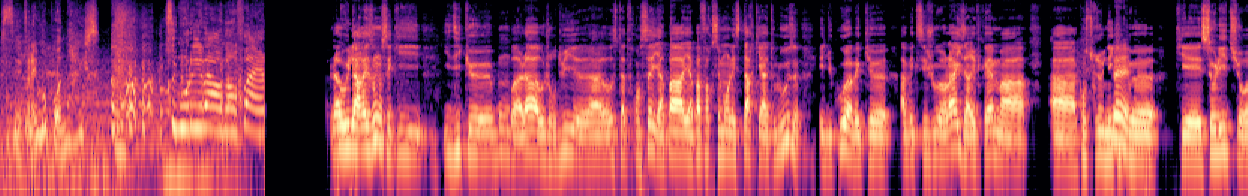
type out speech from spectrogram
C'est vraiment pas nice. tu mourrais là en enfer. Là où il a raison, c'est qu'il il dit que bon bah là aujourd'hui euh, au Stade Français, il y a pas il y a pas forcément les stars qu'il y a à Toulouse et du coup avec euh, avec ces joueurs là, ils arrivent quand même à, à construire une équipe Ouais. euh, qui est solide sur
